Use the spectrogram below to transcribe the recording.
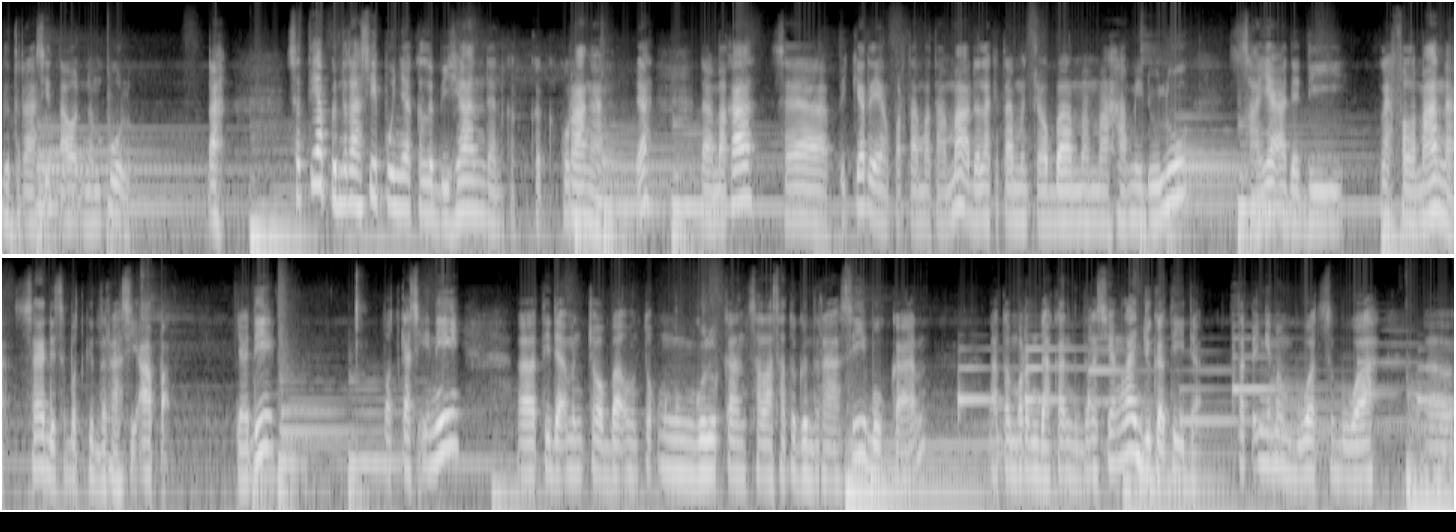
generasi tahun 60 nah setiap generasi punya kelebihan dan ke ke kekurangan ya nah maka saya pikir yang pertama-tama adalah kita mencoba memahami dulu saya ada di level mana saya disebut generasi apa jadi podcast ini uh, tidak mencoba untuk mengunggulkan salah satu generasi bukan atau merendahkan generasi yang lain juga tidak tapi ingin membuat sebuah uh,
